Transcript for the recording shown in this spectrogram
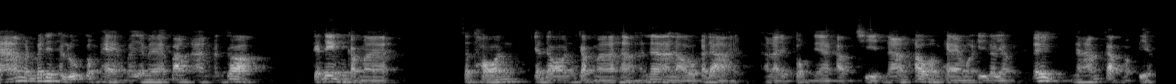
น้ำมันไม่ได้ทะลุกำแพงไปใช่ไหมบางอันมันก็กระเด้งกลับมา สะท้อนกระดอนกลับมาหาหน้าเราก็ได้อะไรพวกเนี้ยครับ ฉีดน้ำเข้ากำแพงบางทีเรายัง เอ้ย น้ำกลับมาเปียก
